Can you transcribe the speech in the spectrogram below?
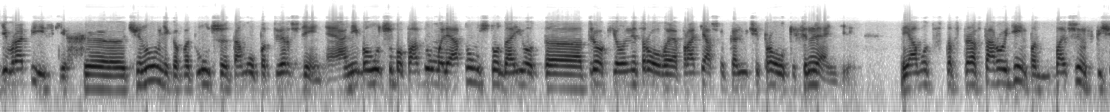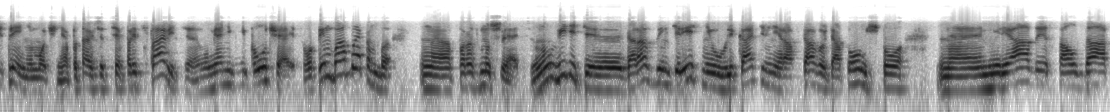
европейских э, чиновников это лучшее тому подтверждение. Они бы лучше бы подумали о том, что дает э, трехкилометровая протяжка колючей проволоки Финляндии. Я вот второй день под большим впечатлением очень. Я пытаюсь это себе представить, у меня не, не получается. Вот им бы об этом бы поразмышлять. Ну, видите, гораздо интереснее, увлекательнее рассказывать о том, что мириады солдат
